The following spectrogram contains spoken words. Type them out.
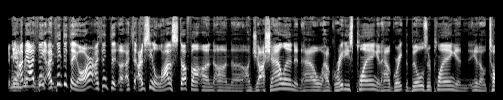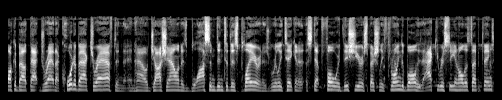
I mean, yeah, I mean, I think I think that they are. I think that uh, I th- I've seen a lot of stuff on on on, uh, on Josh Allen and how how great he's playing and how great the Bills are playing, and you know, talk about that draft, that quarterback draft, and and how Josh Allen has blossomed into this player and has really taken a, a step forward this year, especially throwing the ball, his accuracy, and all those type of things.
